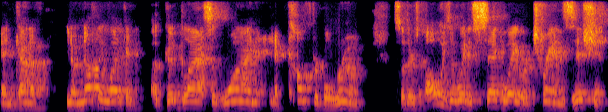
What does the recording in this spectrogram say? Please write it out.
and kind of you know nothing like a, a good glass of wine in a comfortable room so there's always a way to segue or transition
